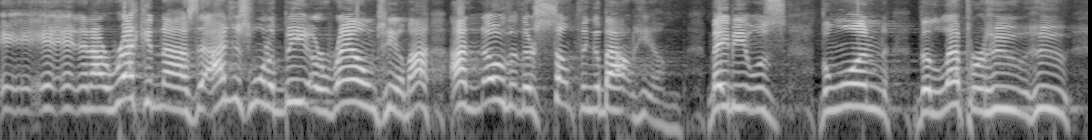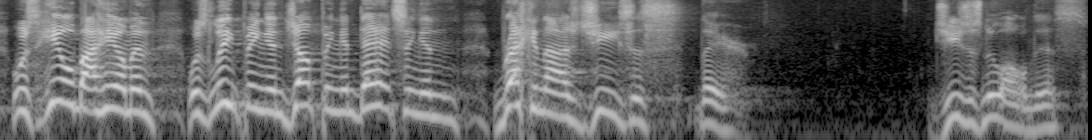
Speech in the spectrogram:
And I recognize that I just want to be around him. I, I know that there's something about him. Maybe it was the one, the leper who, who was healed by him and was leaping and jumping and dancing and recognized Jesus there. Jesus knew all this.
